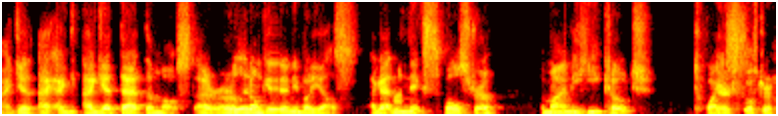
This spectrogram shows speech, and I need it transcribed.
I get I, I, I get that the most. I really don't get anybody else. I got hmm. Nick Spoelstra, the Miami Heat coach, twice. Erik Spoelstra.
